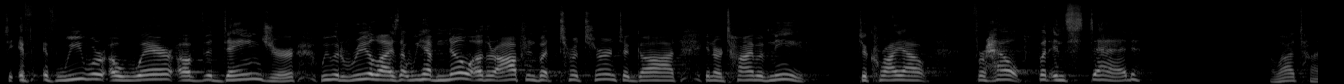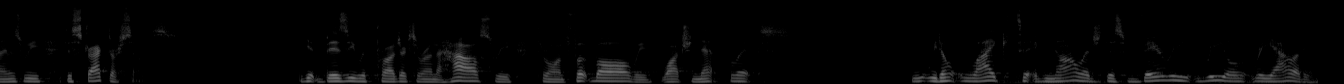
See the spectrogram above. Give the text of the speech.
See, if, if we were aware of the danger, we would realize that we have no other option but to turn to God in our time of need, to cry out for help. But instead, a lot of times we distract ourselves. We get busy with projects around the house, we throw on football, we watch Netflix. We, we don't like to acknowledge this very real reality.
